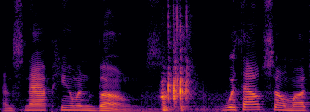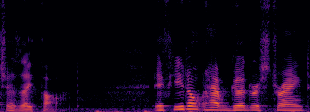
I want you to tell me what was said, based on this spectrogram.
and snap human bones without so much as a thought. If you don't have good restraint,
